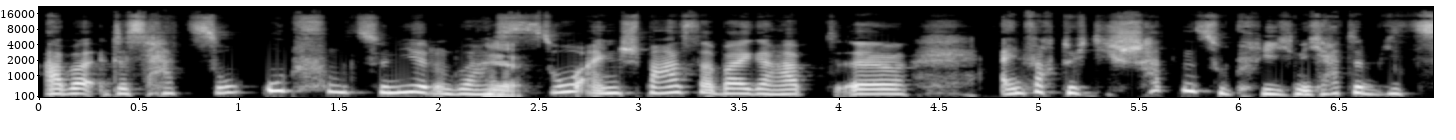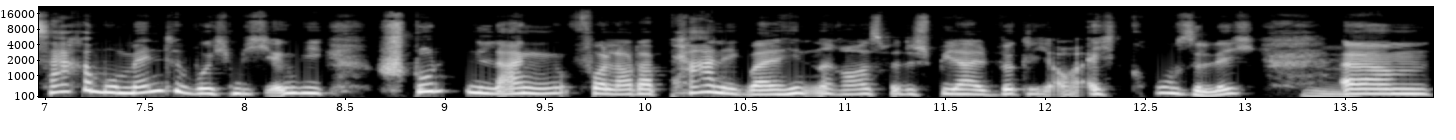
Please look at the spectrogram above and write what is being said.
Aber das hat so gut funktioniert und du hast ja. so einen Spaß dabei gehabt, äh, einfach durch die Schatten zu kriechen. Ich hatte bizarre Momente, wo ich mich irgendwie stundenlang vor lauter Panik, weil hinten raus wird das Spiel halt wirklich auch echt gruselig. Mhm. Ähm,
